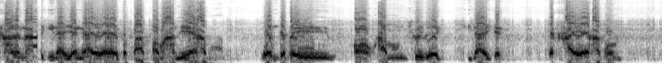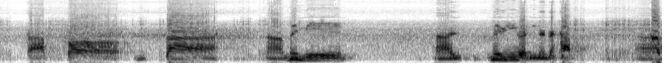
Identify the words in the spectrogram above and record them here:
ค่าทนายที่ไหนยังไงอะไรประประมาณนี้ครับควรจะไปขอความช่วยเหลือที่ไหนจากจากใครอะครับผม ครับ ก็ถ้าไม่มีไม่มีเงินนะครับอ่าครับ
